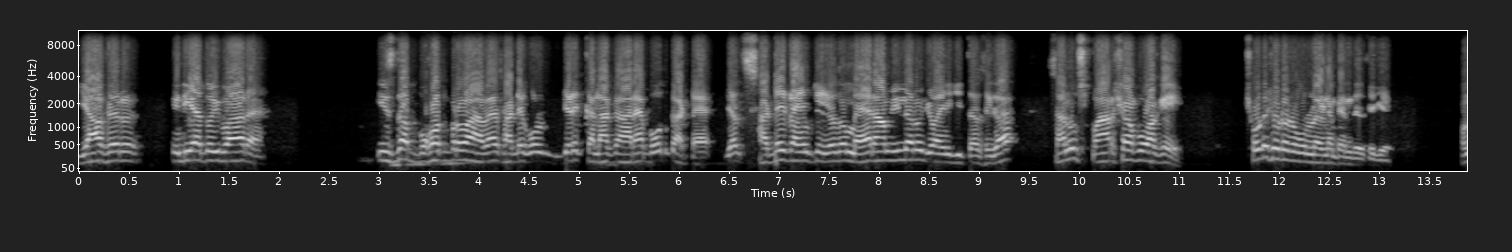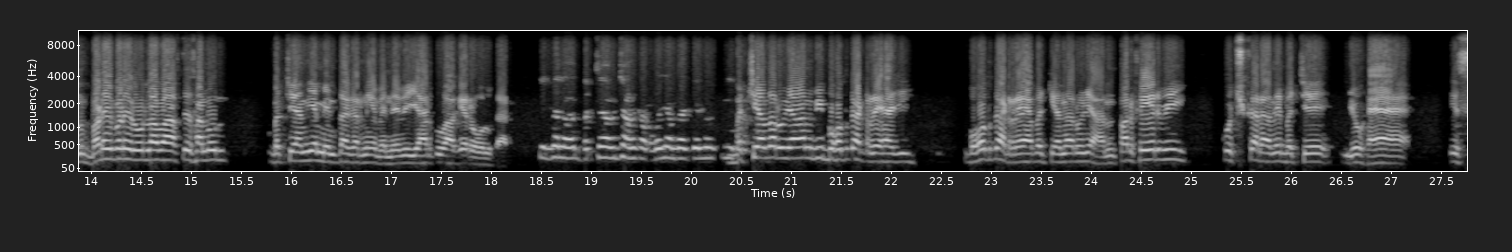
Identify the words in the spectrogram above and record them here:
ਜਾਂ ਫਿਰ ਇੰਡੀਆ ਤੋਂ ਹੀ ਬਾਹਰ ਹੈ। ਇਸ ਦਾ ਬਹੁਤ ਪ੍ਰਭਾਵ ਹੈ, ਸਾਡੇ ਕੋਲ ਜਿਹੜੇ ਕਲਾਕਾਰ ਹੈ, ਬਹੁਤ ਘੱਟ ਹੈ। ਜਦ ਸਾਡੇ ਟਾਈਮ 'ਚ ਜਦੋਂ ਮੈਂ ਰਾਮਲੀਲਾ ਨੂੰ ਜੁਆਇਨ ਕੀਤਾ ਸੀਗਾ, ਸਾਨੂੰ ਸਿਫਾਰਸ਼ਾਂ ਪਵਾ ਕੇ ਛੋਟੇ ਛੋਟੇ ਰੋਲ ਲੈਣੇ ਪੈਂਦੇ ਸੀਗੇ। ਹੁਣ ਬੜੇ ਬੜੇ ਰੋਲਾਂ ਵਾਸਤੇ ਸਾਨੂੰ ਬੱਚਿਆਂ ਦੀਆਂ ਮਿਹਨਤਾਂ ਕਰਨੀਆਂ ਪੈਂਦੀਆਂ ਵੀ ਯਾਰ ਤੂੰ ਆ ਕੇ ਰੋਲ ਕਰ। ਕਿਦਾਂ ਬੱਚਾ ਰੁਝਾਨ ਘਟ ਹੋ ਜਾਂਦਾ ਜਿਹਨੂੰ ਕਿ ਬੱਚਿਆਂ ਦਾ ਰੁਝਾਨ ਵੀ ਬਹੁਤ ਘਟ ਰਿਹਾ ਜੀ। ਬਹੁਤ ਘਟ ਰਿਹਾ ਬੱਚਿਆਂ ਦਾ ਰੁਝਾਨ। ਪਰ ਫਿਰ ਵੀ ਕੁਝ ਘਰਾਂ ਦੇ ਬੱਚੇ ਜੋ ਹੈ ਇਸ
